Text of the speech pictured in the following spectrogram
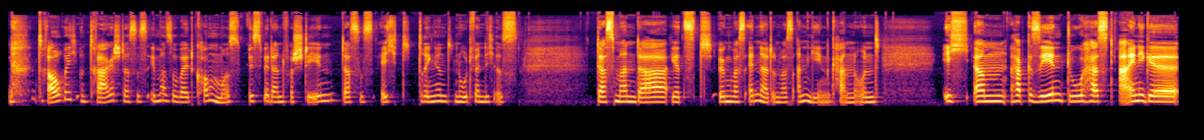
traurig und tragisch, dass es immer so weit kommen muss, bis wir dann verstehen, dass es echt dringend notwendig ist, dass man da jetzt irgendwas ändert und was angehen kann. Und ich ähm, habe gesehen, du hast einige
